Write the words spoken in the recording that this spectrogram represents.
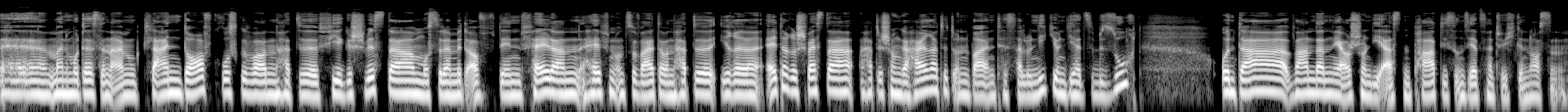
äh, meine Mutter ist in einem kleinen Dorf groß geworden, hatte vier Geschwister, musste damit auf den Feldern helfen und so weiter und hatte ihre ältere Schwester hatte schon geheiratet und war in Thessaloniki und die hat sie besucht. Und da waren dann ja auch schon die ersten Partys und sie hat es natürlich genossen.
